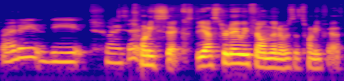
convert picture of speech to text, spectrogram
Friday the 26th. 26th. Yesterday we filmed and it was the 25th.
